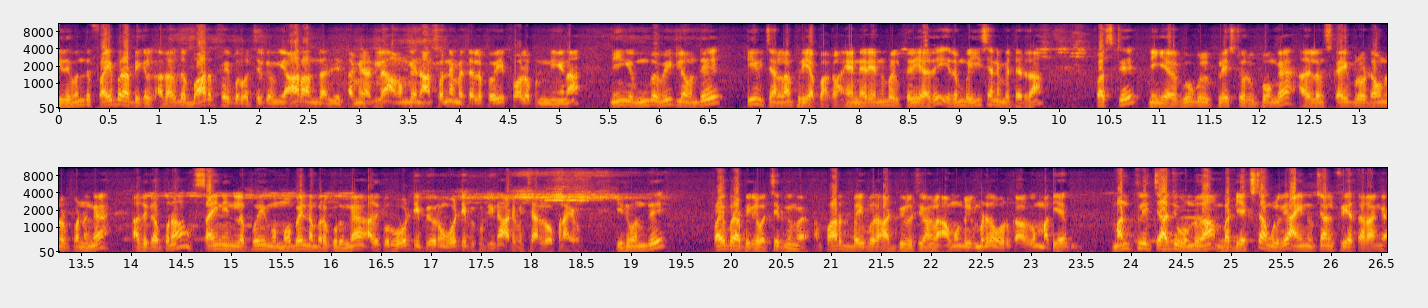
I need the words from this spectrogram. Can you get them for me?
இது வந்து ஃபைபர் ஆப்டிக்கல் அதாவது பாரத் ஃபைபர் வச்சிருக்கவங்க யாராக இருந்தாலும் தமிழ்நாட்டில் அவங்க நான் சொன்ன மெத்தடில் போய் ஃபாலோ பண்ணிங்கன்னா நீங்கள் உங்கள் வீட்டில் வந்து டிவி சேனல்லாம் ஃப்ரீயாக பார்க்கலாம். ஏன் நிறைய நம்பருக்கு தெரியாது. இது ரொம்ப ஈஸியான மெத்தட் தான். ஃபஸ்ட்டு நீங்கள் கூகுள் ப்ளே ஸ்டோருக்கு போங்க. அதில் வந்து ஸ்கை ப்ரோ டவுன்லோட் பண்ணுங்கள் அதுக்கப்புறம் சைன் இனில் போய் உங்கள் மொபைல் நம்பரை கொடுங்க. அதுக்கு ஒரு ஓடிபி வரும். ஓடிபி கொடுத்தீங்கன்னா அடிமை சேனல் ஓப்பன் ஆகும் இது வந்து ஃபைபர் ஆப்டிக்கல் வச்சுருக்கோங்க பாரத் ஃபைபர் ஆப்டிக்கல் வச்சுருக்காங்களா? அவங்களுக்கு மட்டும் தான் ஒர்க் ஆகும். மத்திய மந்த்லி சார்ஜ் ஒன்று தான் பட் எக்ஸ்ட்ரா உங்களுக்கு ஐநூறு சேனல் ஃப்ரீயாக தராங்க.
